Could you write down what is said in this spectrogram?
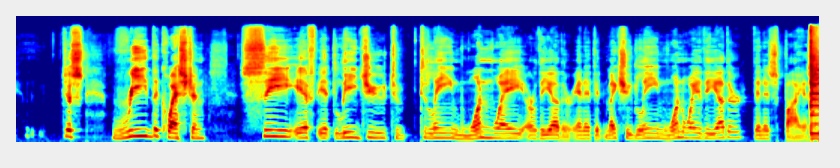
just read the question, see if it leads you to, to lean one way or the other. And if it makes you lean one way or the other, then it's biased.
